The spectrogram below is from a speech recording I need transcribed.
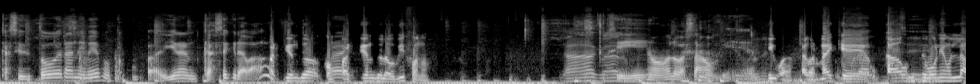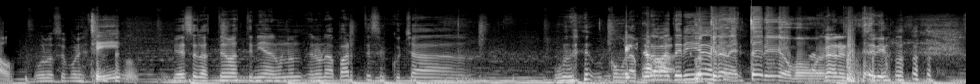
casi todo era anime, pues, compadre, y eran casi grabados. Compartiendo, compartiendo el audífono. Ah, claro. Sí, no, lo pasábamos bien. Igual, ¿te acordáis que cada uno Sí. se ponía a un lado? Uno se pone. Sí, pues, Y eso los temas tenían uno- en una parte se escuchaba un- como la pura batería. Los que eran estéreo, po. Claro, en serio.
